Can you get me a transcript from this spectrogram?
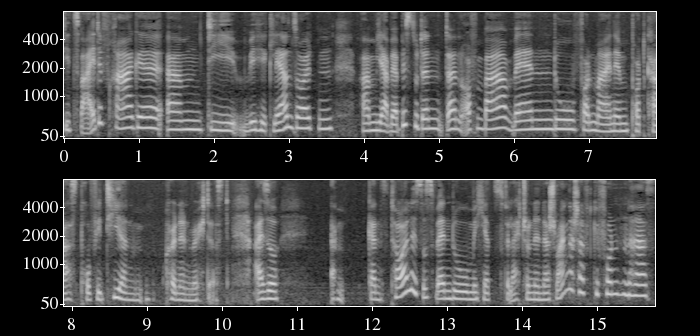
die zweite Frage, ähm, die wir hier klären sollten. Ähm, ja, wer bist du denn dann offenbar, wenn du von meinem Podcast profitieren können möchtest? Also, ähm, Ganz toll ist es, wenn du mich jetzt vielleicht schon in der Schwangerschaft gefunden hast,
